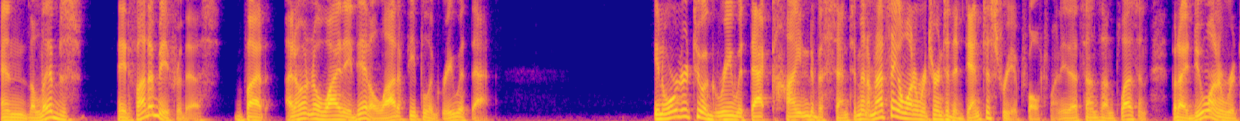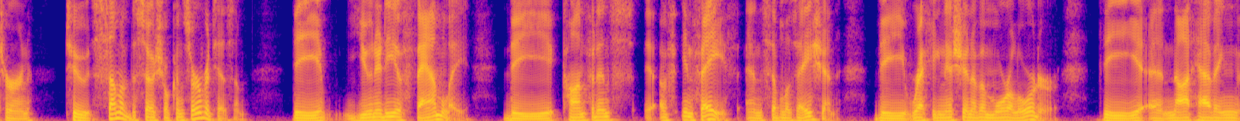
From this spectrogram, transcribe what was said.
And the libs made fun of me for this, but I don't know why they did. A lot of people agree with that. In order to agree with that kind of a sentiment, I'm not saying I want to return to the dentistry of 1220, that sounds unpleasant, but I do want to return to some of the social conservatism, the unity of family, the confidence of, in faith and civilization, the recognition of a moral order, the uh, not having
